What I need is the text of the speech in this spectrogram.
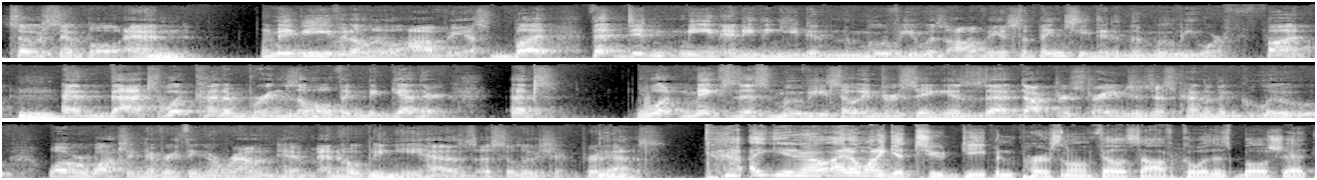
so simple and. Hmm. Maybe even a little obvious, but that didn't mean anything he did in the movie was obvious. The things he did in the movie were fun, hmm. and that's what kind of brings the whole thing together. That's what makes this movie so interesting is that Doctor Strange is just kind of the glue while we're watching everything around him and hoping hmm. he has a solution for Yeah. this. I, you know, I don't want to get too deep and personal and philosophical with this bullshit.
